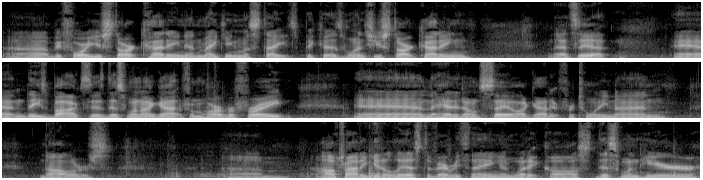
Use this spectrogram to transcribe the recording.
uh, before you start cutting and making mistakes because once you start cutting, that's it. And these boxes, this one I got from Harbor Freight and they had it on sale. I got it for $29. Um, I'll try to get a list of everything and what it costs. This one here,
